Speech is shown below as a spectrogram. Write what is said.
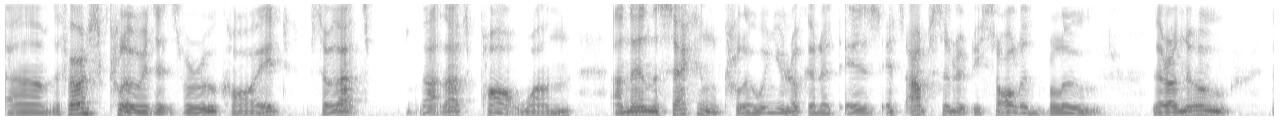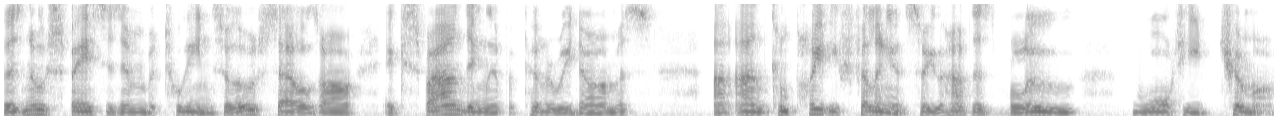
um, the first clue is it's verrucoid, so that's that that's part one. And then the second clue, when you look at it, is it's absolutely solid blue. There are no, there's no spaces in between. So those cells are expanding the papillary dermis and completely filling it. So you have this blue, warty tumor.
